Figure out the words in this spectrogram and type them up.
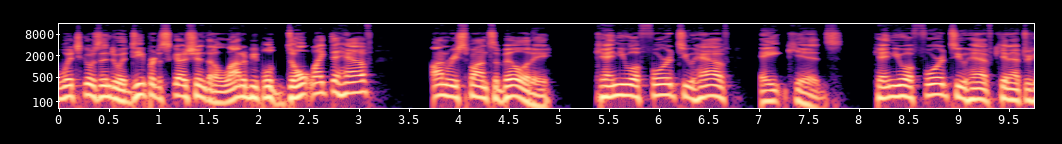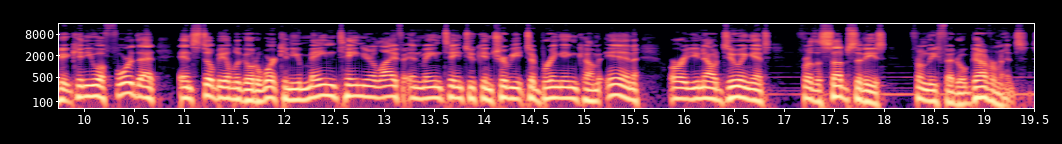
Which goes into a deeper discussion that a lot of people don't like to have on responsibility. Can you afford to have eight kids? Can you afford to have kid after kid? Can you afford that and still be able to go to work? Can you maintain your life and maintain to contribute to bring income in? Or are you now doing it for the subsidies from the federal government?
